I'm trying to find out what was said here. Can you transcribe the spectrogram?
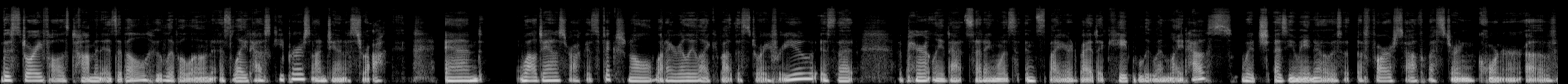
This story follows Tom and Isabel, who live alone as lighthouse keepers on Janus Rock. And while Janus Rock is fictional, what I really like about this story for you is that apparently that setting was inspired by the Cape Leeuwin Lighthouse, which, as you may know, is at the far southwestern corner of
